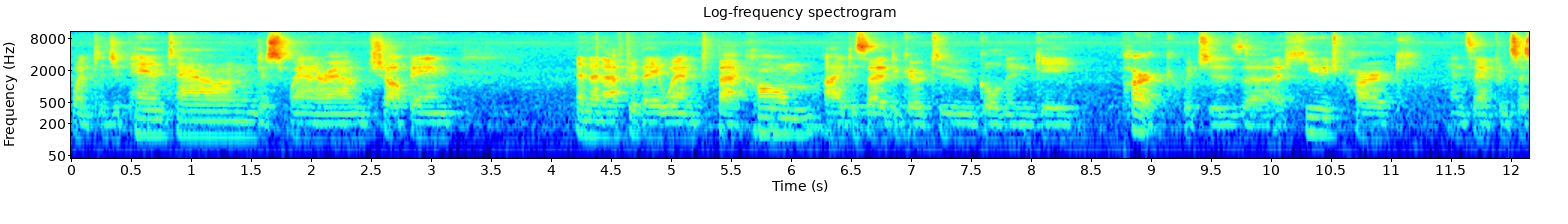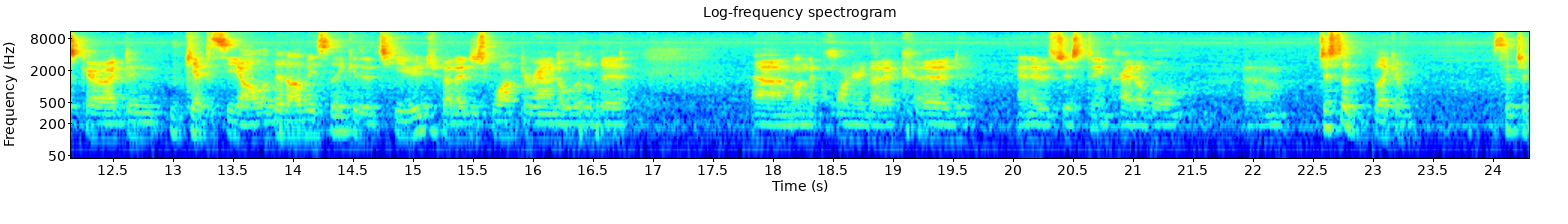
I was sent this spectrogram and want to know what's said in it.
Went to Japantown. Just went around shopping. And then after they went back home, I decided to go to Golden Gate Park, which is a, huge park in San Francisco. I didn't get to see all of it, obviously, because it's huge, but I just walked around a little bit um, on the corner that I could, and it was just incredible. Um, just a like a such a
